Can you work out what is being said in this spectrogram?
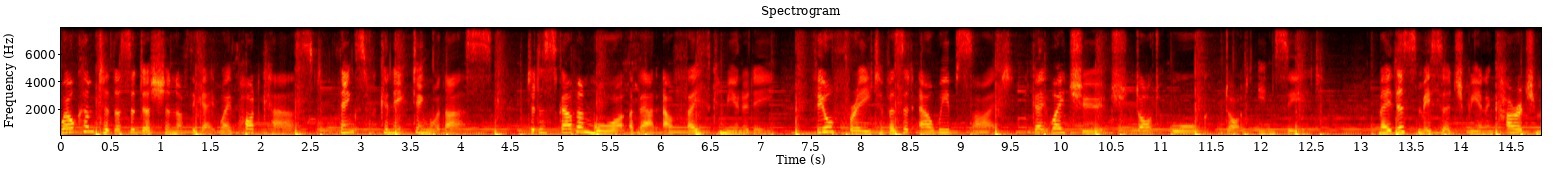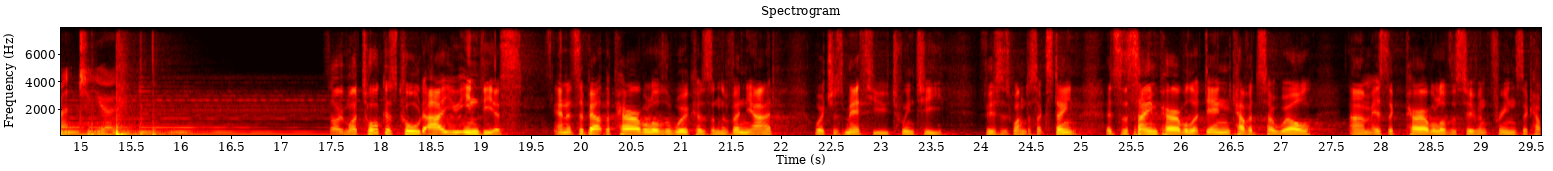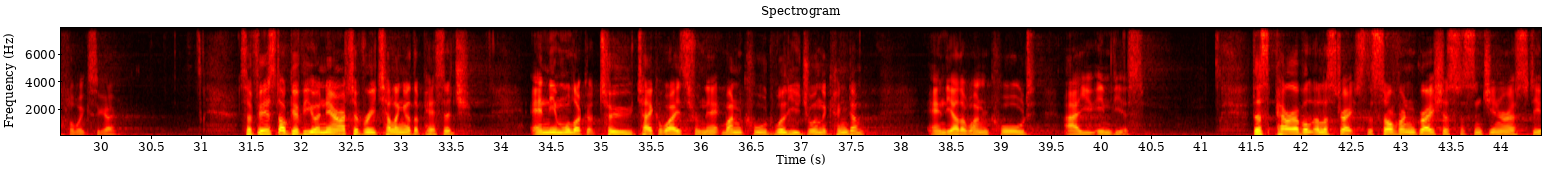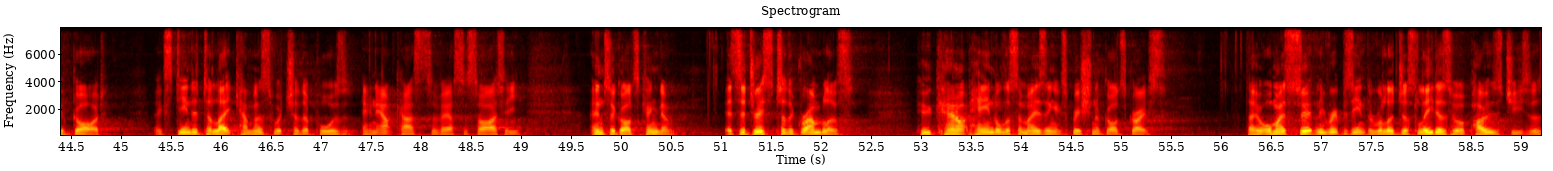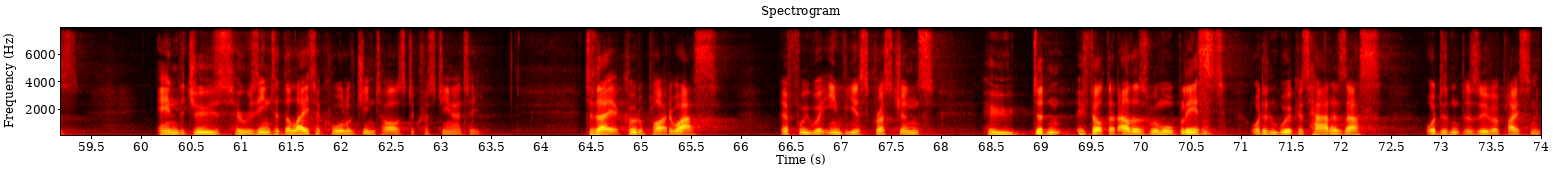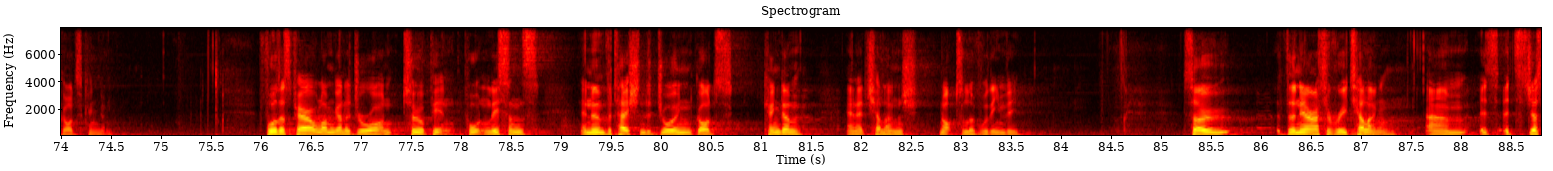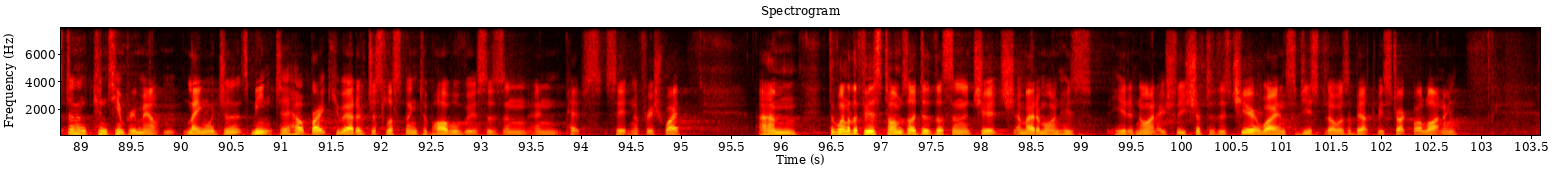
Welcome to this edition of the Gateway Podcast. Thanks for connecting with us. To discover more about our faith community, feel free to visit our website, gatewaychurch.org.nz. May this message be an encouragement to you. So, my talk is called Are You Envious? And it's about the parable of the workers in the vineyard, which is Matthew 20, verses 1 to 16. It's the same parable that Dan covered so well um, as the parable of the servant friends a couple of weeks ago. So, first, I'll give you a narrative retelling of the passage, and then we'll look at two takeaways from that one called Will You Join the Kingdom? and the other one called Are You Envious? This parable illustrates the sovereign graciousness and generosity of God, extended to latecomers, which are the poor and outcasts of our society, into God's kingdom. It's addressed to the grumblers who cannot handle this amazing expression of God's grace. They almost certainly represent the religious leaders who opposed Jesus and the Jews who resented the later call of Gentiles to Christianity. Today, it could apply to us if we were envious Christians who, didn't, who felt that others were more blessed or didn't work as hard as us or didn't deserve a place in God's kingdom. For this parable, I'm going to draw on two important lessons an invitation to join God's kingdom and a challenge not to live with envy. So, the narrative retelling, um, it's, it's just in contemporary language and it's meant to help break you out of just listening to Bible verses and, and perhaps see it in a fresh way. Um, the, one of the first times I did this in a church, a mate of mine who's here tonight actually shifted his chair away and suggested I was about to be struck by lightning.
